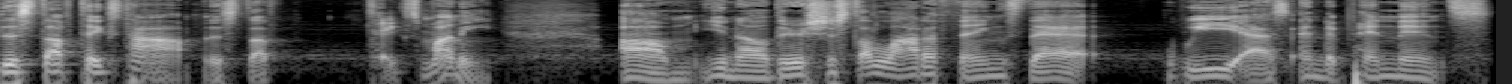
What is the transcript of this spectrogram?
This stuff takes time. This stuff takes money. Um, you know, there's just a lot of things that we as independents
